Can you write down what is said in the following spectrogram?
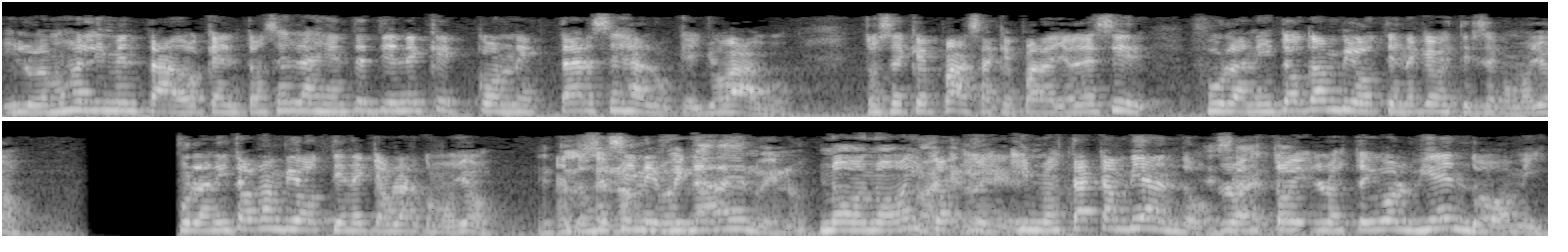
y lo hemos alimentado, que entonces la gente tiene que conectarse a lo que yo hago. Entonces, ¿qué pasa? Que para yo decir, fulanito cambió, tiene que vestirse como yo. Fulanito cambió, tiene que hablar como yo. Entonces, no- no hay nada genuino. No, no, y, No y- no está cambiando, lo estoy, lo estoy volviendo a mí.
